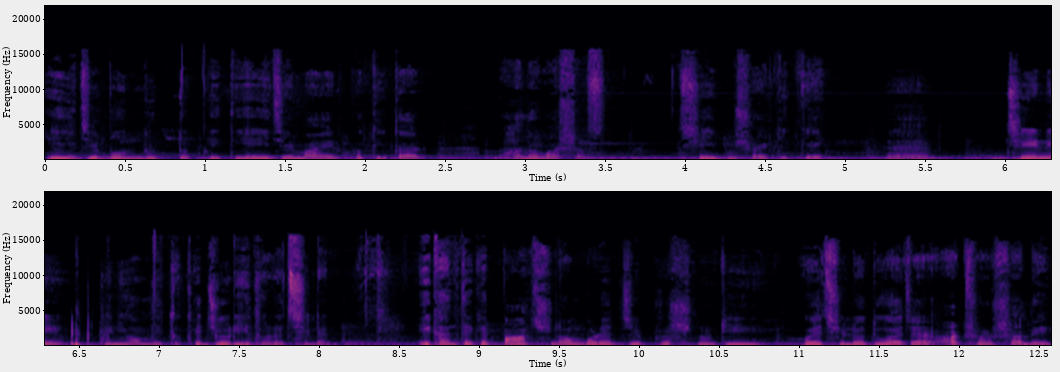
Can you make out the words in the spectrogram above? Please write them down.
এই যে বন্ধুত্ব প্রীতি, এই যে মায়ের প্রতি তার ভালোবাসা, সেই বিষয়টিকে জেনে তিনি অমৃতকে জড়িয়ে ধরেছিলেন। এখান থেকে পাঁচ নম্বরের যে প্রশ্নটি হয়েছিল দু হাজার আঠারো সালে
